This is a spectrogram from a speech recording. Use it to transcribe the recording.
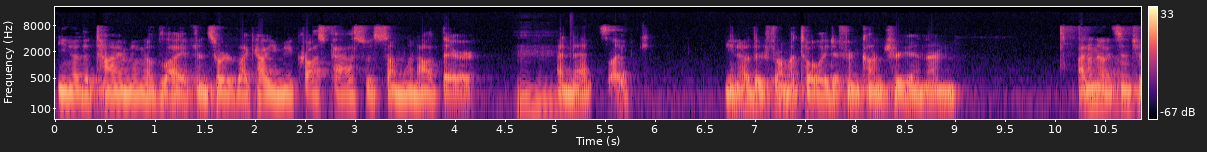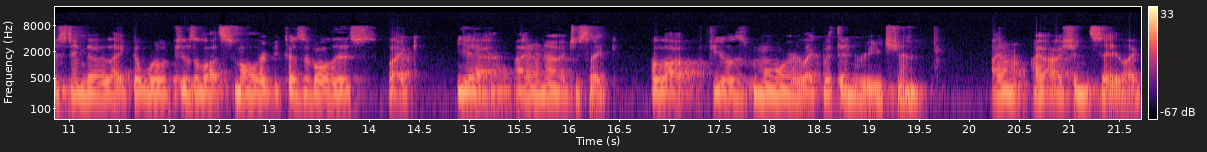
you know the timing of life and sort of like how you may cross paths with someone out there, mm-hmm. and that's like, you know, they're from a totally different country, and then I don't know. It's interesting though. Like the world feels a lot smaller because of all this. Like, yeah, I don't know. It just like a lot feels more like within reach, and I don't. I, I shouldn't say like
